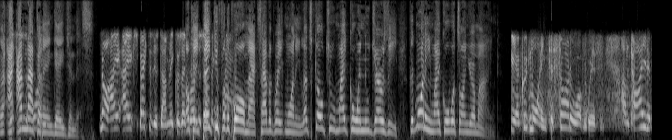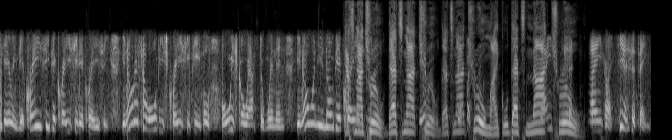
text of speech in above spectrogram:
I, This is I'm not going to engage in this. No, I, I expected this, Dominic, because I Okay, this thank up you for the past. call, Max. Have a great morning. Let's go to Michael in New Jersey. Good morning, Michael. What's on your mind? Yeah, good morning. To start off with, I'm tired of hearing they're crazy, they're crazy, they're crazy. You notice how all these crazy people always go after women? You know when you know they're crazy. That's not true. That's not true. That's not true, Michael. That's not true. Right, right. Here's the thing.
